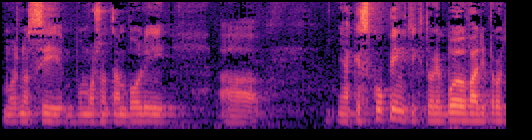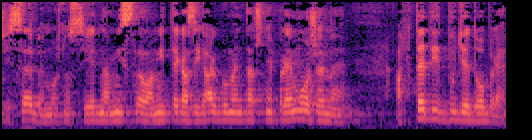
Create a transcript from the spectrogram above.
Možno, si, možno tam boli a, nejaké skupinky, ktoré bojovali proti sebe. Možno si jedna myslela, my teraz ich argumentačne premôžeme a vtedy bude dobre.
